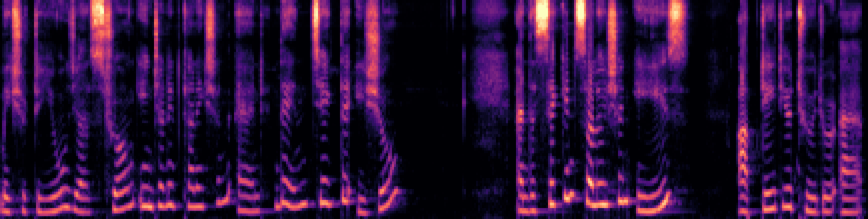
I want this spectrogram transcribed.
make sure to use a strong internet connection and then check the issue. And the second solution is update your Twitter app.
